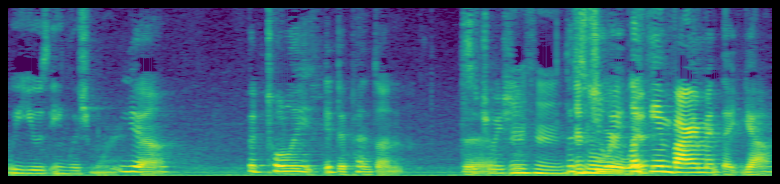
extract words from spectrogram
we use English more. yeah but totally it depends on the situation. Mm-hmm. the and who we're situation like with. the environment that yeah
